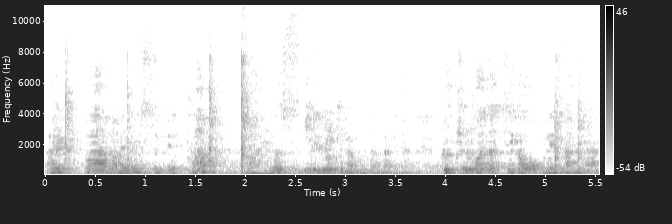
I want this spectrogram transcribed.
알파 마이너스 베타 마이너스 1 이렇게 남는단 말이야. 그 결과 자체가 5분의 3이야.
